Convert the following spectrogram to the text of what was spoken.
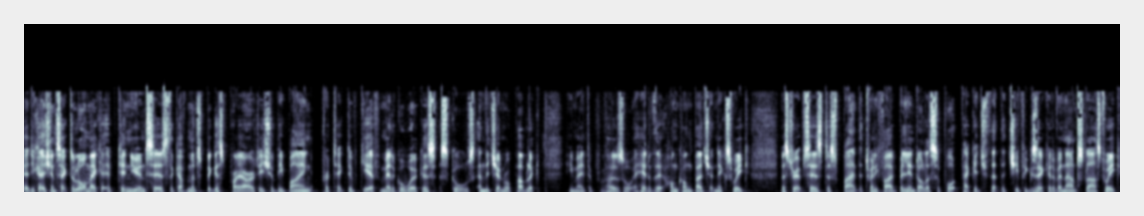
Education sector lawmaker Ip Kin Yuen says the government's biggest priority should be buying protective gear for medical workers, schools, and the general public. He made the proposal ahead of the Hong Kong budget next week. Mr. Ip says despite the $25 billion support package that the chief executive announced last week,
